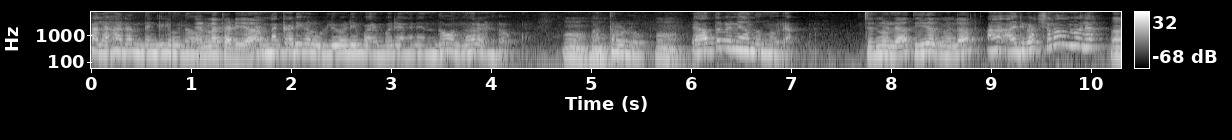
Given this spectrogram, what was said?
പലഹാരം എന്തെങ്കിലുമല്ലോ എണ്ണക്കടിയാ? എണ്ണക്കടികൾ ഉള്ളിവടിയും പയമ്പൊരി അങ്ങനെ എന്തോ ഒന്നോ രണ്ടോ. അത്രേ ഉള്ളൂ. രാത്രി പിന്നെ ഞാൻ തിന്നൂല. തിന്നില്ല തീരെ തിന്നില്ല ആ അരിഭക്ഷണം തിന്നൂല. ആ.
